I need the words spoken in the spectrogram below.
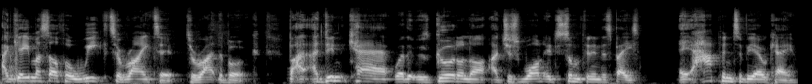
I gave myself a week to write it, to write the book, but I, I didn't care whether it was good or not. I just wanted something in the space. It happened to be okay.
